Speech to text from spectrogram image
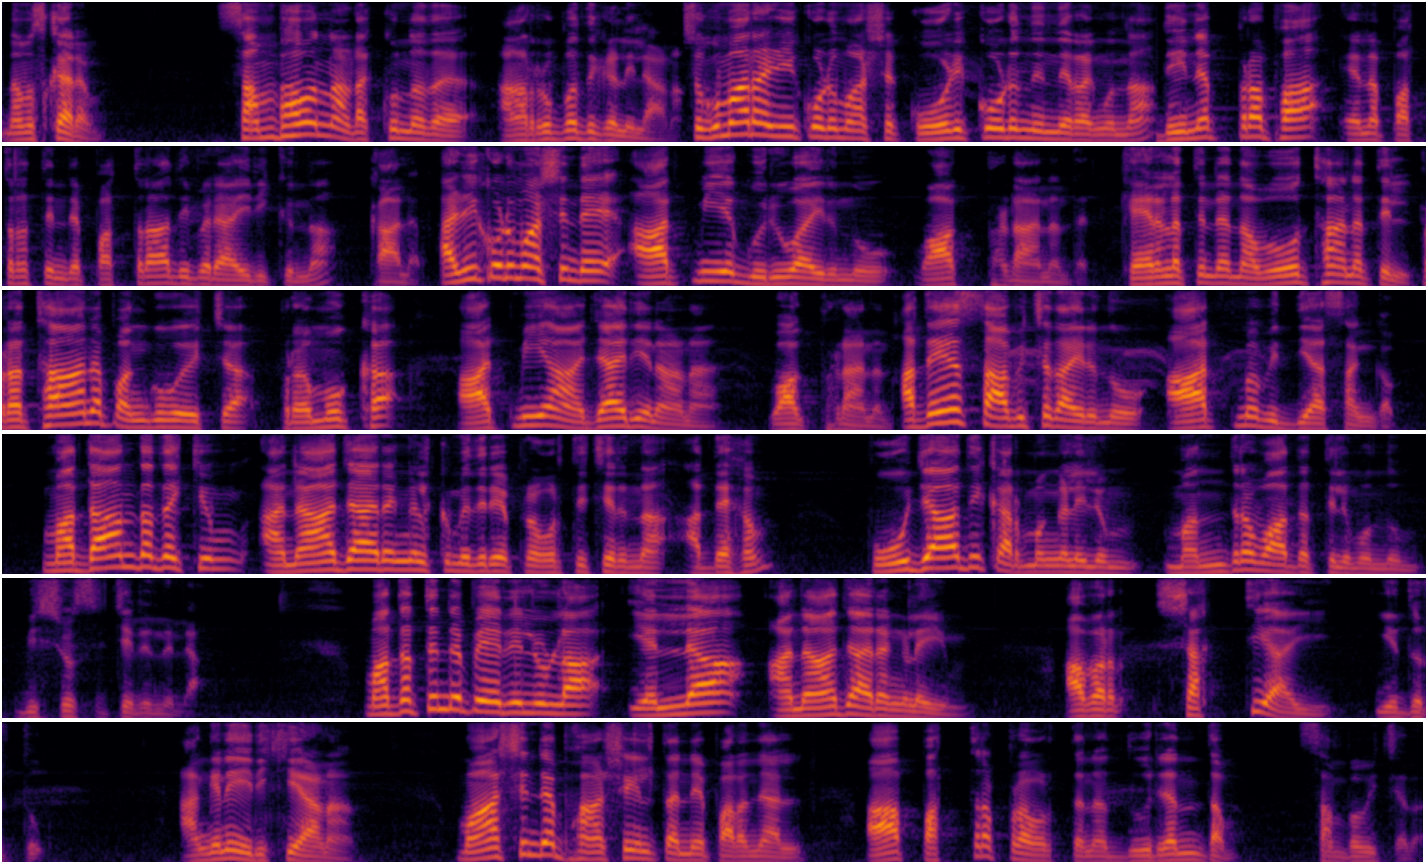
നമസ്കാരം. സംഭവം നടക്കുന്നത് അറുപതുകളിലാണ്. സുകുമാർ അഴീക്കോട് മാഷ് കോഴിക്കോട് നിന്നിറങ്ങുന്ന ദിനപ്രഭ എന്ന പത്രത്തിന്റെ പത്രാധിപരായിരിക്കുന്ന കാലം. അഴീക്കോട് മാഷിന്റെ ആത്മീയ ഗുരുവായിരുന്നു വാഗ്ഭടാനന്ദൻ. കേരളത്തിന്റെ നവോത്ഥാനത്തിൽ പ്രധാന പങ്കുവഹിച്ച പ്രമുഖ ആത്മീയ ആചാര്യനാണ് വാഗ്ഭടാനന്ദൻ. അദ്ദേഹം സ്ഥാപിച്ചതായിരുന്നു ആത്മവിദ്യാ സംഘം. മതാന്തതയ്ക്കും അനാചാരങ്ങൾക്കുമെതിരെ പ്രവർത്തിച്ചിരുന്ന അദ്ദേഹം പൂജാതി കർമ്മങ്ങളിലും മന്ത്രവാദത്തിലുമൊന്നും വിശ്വസിച്ചിരുന്നില്ല. മതത്തിന്റെ പേരിലുള്ള എല്ലാ അനാചാരങ്ങളെയും അവർ ശക്തിയായി എതിർത്തു. അങ്ങനെ ഇരിക്കുകയാണ് മാഷിന്റെ ഭാഷയിൽ തന്നെ പറഞ്ഞാൽ ആ പത്രപ്രവർത്തന ദുരന്തം സംഭവിച്ചത്.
